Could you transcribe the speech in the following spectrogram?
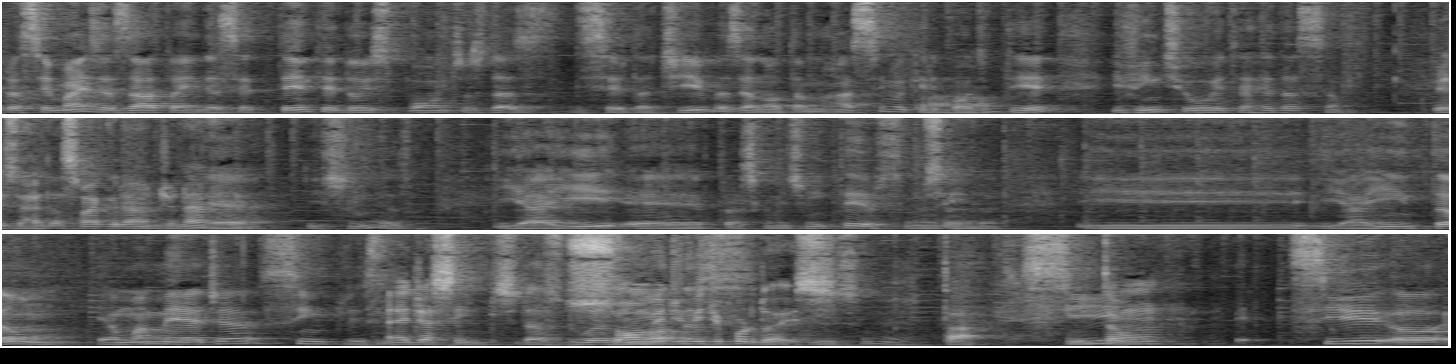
para ser mais exato ainda, 72 pontos das dissertativas é a nota máxima que ele pode ter e 28 é a redação. O peso da redação é grande, né? É, isso mesmo. E aí é praticamente um terço, né? Sim. E, e aí então é uma média simples. Média simples. Das duas Soma notas, e divide por dois. Isso mesmo. Tá. Se, então se uh,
